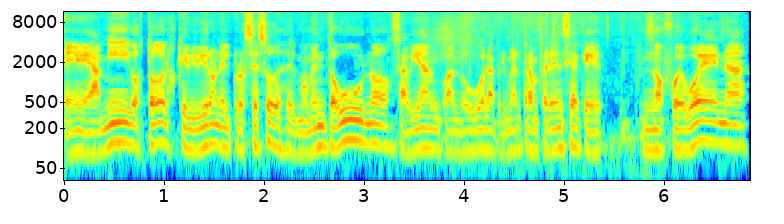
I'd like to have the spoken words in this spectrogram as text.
eh, amigos, todos los que vivieron el proceso desde el momento uno, sabían cuando hubo la primera transferencia que no fue buena,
